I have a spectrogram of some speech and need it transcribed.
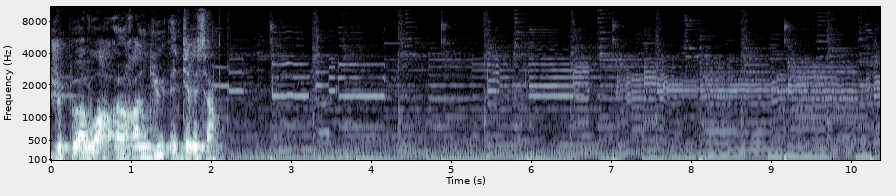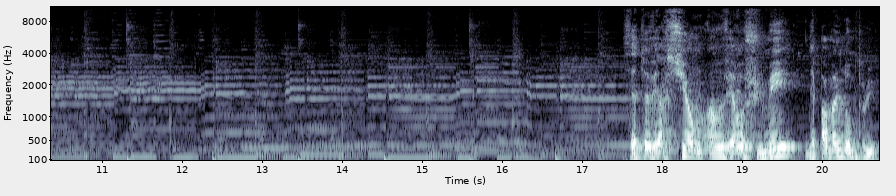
je peux avoir un rendu intéressant. Cette version en verre fumé n'est pas mal non plus.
